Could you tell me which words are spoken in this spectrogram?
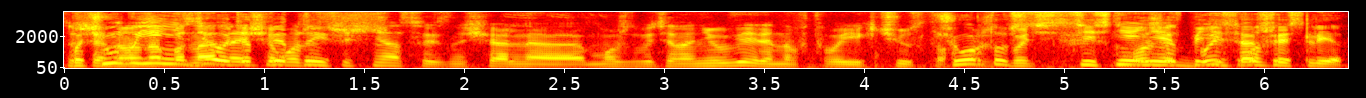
Слушай, Почему ну бы ей она не сделать еще ответный может стесняться изначально. Может быть, она не уверена в твоих чувствах. черту может быть, стеснение может в быть, 56 лет?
